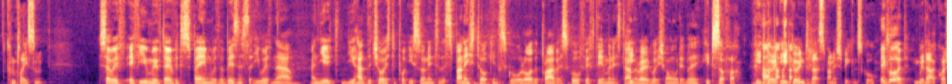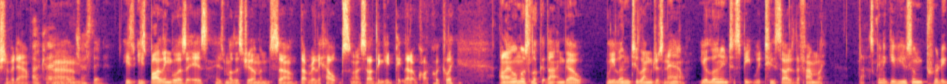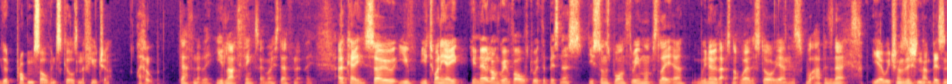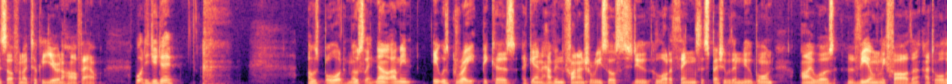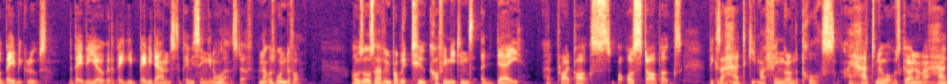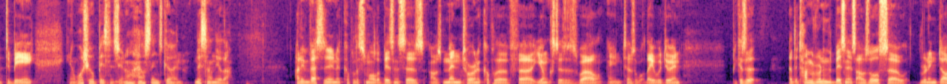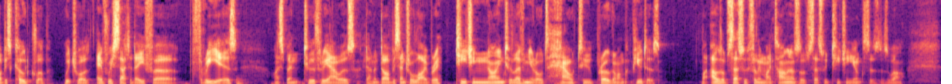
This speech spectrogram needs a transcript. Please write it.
complacent. So if, if you moved over to Spain with the business that you're with now, and you you had the choice to put your son into the Spanish talking school or the private school 15 minutes down he, the road, which one would it be? He'd suffer. He'd go, he'd go into that Spanish speaking school. He would, without a question of a doubt. Okay, um, interesting. He's he's bilingual as it is. His mother's German, so that really helps. Right? So I think he'd pick that up quite quickly. And I almost look at that and go, "We learn two languages now. You're learning to speak with two sides of the family. That's going to give you some pretty good problem solving skills in the future. I hope." Definitely. You'd like to think so, most definitely. Okay, so you you're 28. You're no longer involved with the business. Your son's born three months later. We know that's not where the story ends. What happens next? Yeah, we transitioned that business off and I took a year and a half out. What did you do? I was bored, mostly. No, I mean, it was great because, again, having the financial resources to do a lot of things, especially with a newborn, I was the only father at all the baby groups the baby yoga, the baby baby dance, the baby singing, all that stuff, and that was wonderful. I was also having probably two coffee meetings a day at Pride Park's what was Starbucks because I had to keep my finger on the pulse. I had to know what was going on. I had to be, you know, what's your business doing? Oh, how's things going? This and the other. I'd invested in a couple of smaller businesses. I was mentoring a couple of uh, youngsters as well in terms of what they were doing. Because at, at the time of running the business, I was also running Derby's Code Club, which was every Saturday for three years. I spent two or three hours down at Derby Central Library teaching nine to 11 year olds how to program on computers. Like, I was obsessed with filling my time and I was obsessed with teaching youngsters as well.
